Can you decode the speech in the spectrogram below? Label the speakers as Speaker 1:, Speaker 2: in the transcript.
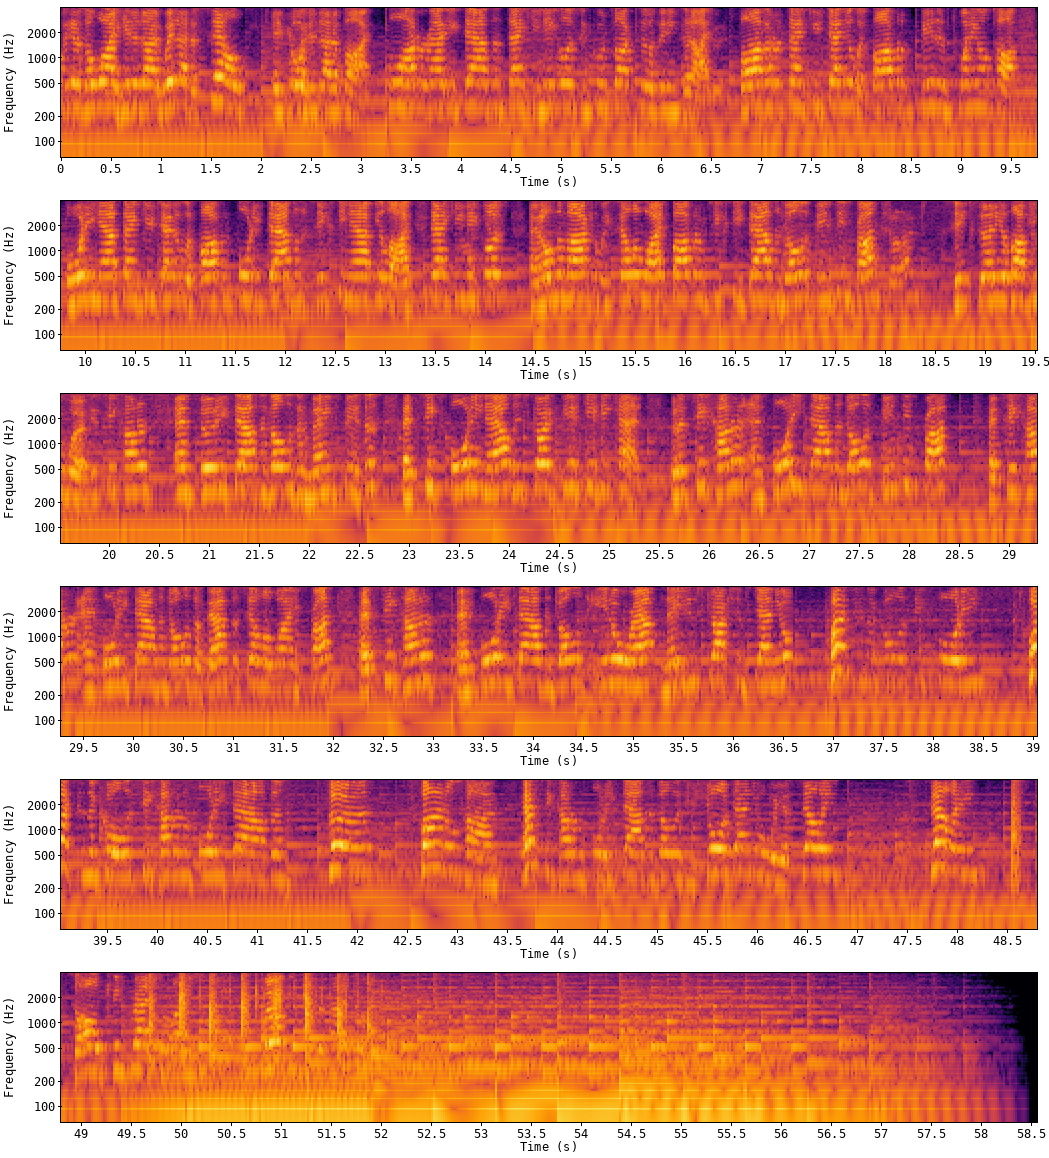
Speaker 1: profit is away here today. We're to sell if you're here today to buy. 480,000. Thank you, Nicholas, and good luck to the bidding today. 500. Thank you, Daniel, at 500 bid and 20 on top. 40 now. Thank you, Daniel, at 540,000 and 60 now if you like. Thank you, Nicholas. And on the market, we sell away $560,000 bids in front. 630, I love your work. At $630,000 in means business. At 640 now, let's go 50 if you can. But at $640,000 bids in front, at $640,000 about to sell away in front, at $640,000 in or out, need instructions, Daniel. Punch in the call at 640, twice in the call at 640,000, third, final time at $640,000. You sure, Daniel, we are selling? Selling. So, congratulations. Welcome.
